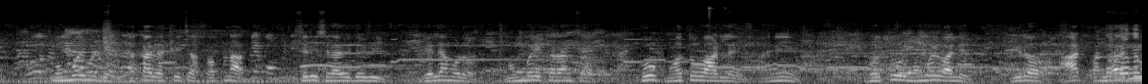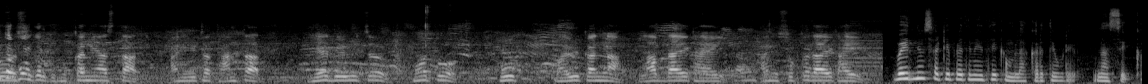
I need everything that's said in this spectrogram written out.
मुंबईमध्ये एका व्यक्तीच्या स्वप्नात श्री शिलावी देवी गेल्यामुळं मुंबईकरांचं खूप महत्त्व वाढलं आहे आणि भरपूर मुंबईवाले इथं आठ पंधरा दिवस. मुक्कामी असतात आणि इथं थांबतात. हे देवीचं महत्त्व खूप भाविकांना लाभदायक आहे आणि सुखदायक आहे. वेद न्यूजसाठी प्रतिनिधी कमलाकर तेवडे नाशिक.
